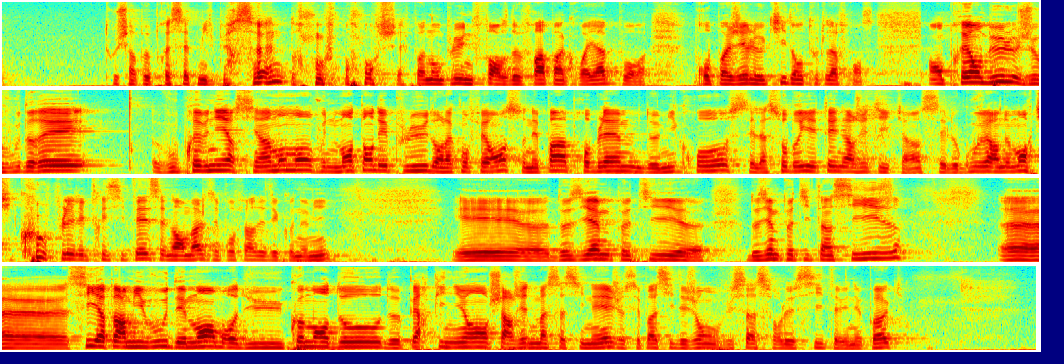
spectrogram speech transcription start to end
touche à peu près 7000 personnes, donc bon, je n'ai pas non plus une force de frappe incroyable pour propager le qui dans toute la France. En préambule, je voudrais vous prévenir, si à un moment vous ne m'entendez plus dans la conférence, ce n'est pas un problème de micro, c'est la sobriété énergétique. Hein. C'est le gouvernement qui coupe l'électricité, c'est normal, c'est pour faire des économies. Et euh, euh, deuxième petite incise, euh, s'il y a parmi vous des membres du commando de Perpignan chargés de m'assassiner, je ne sais pas si des gens ont vu ça sur le site à une époque,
